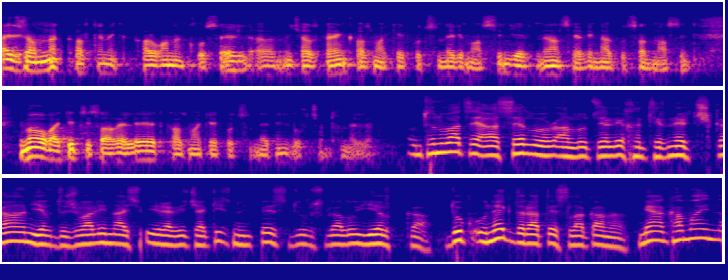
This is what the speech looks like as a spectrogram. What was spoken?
այդ ժամանակ արդեն մենք կարողանանք խոսել միջազգային կազմակերպությունների մասին եւ նրանց հեղինակության մասին։ Հիմա ուղղակի ծիծաղելի է այդ կազմակերպություններին լուրջ ընդունելը։ Ընդունված է ասել, որ անլուծելի խնդիրներ չկան եւ դժվարին այս իրավիճակից նույնպես դուրս գալու ելք կա։ Դուք ունեք դրա տեսլականը։ Միանգամայն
